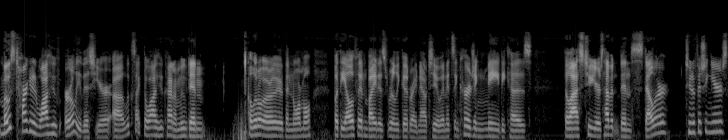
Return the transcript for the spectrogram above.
Most targeted Wahoo early this year. Uh, looks like the Wahoo kind of moved in a little earlier than normal, but the yellowfin bite is really good right now too, and it's encouraging me because the last two years haven't been stellar tuna fishing years,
